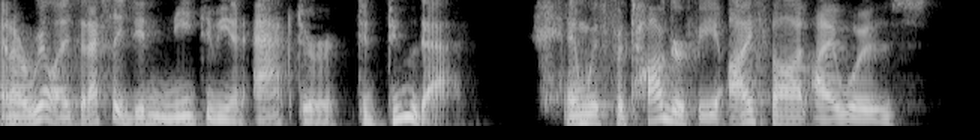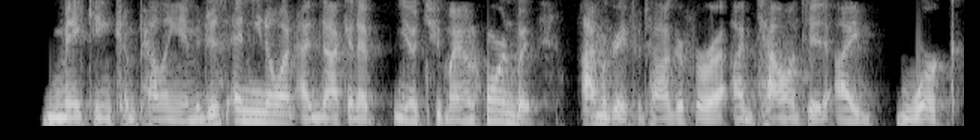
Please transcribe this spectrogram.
And I realized that I actually didn't need to be an actor to do that. And with photography, I thought I was making compelling images. And you know what? I'm not going to, you know, toot my own horn, but I'm a great photographer. I'm talented. I work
